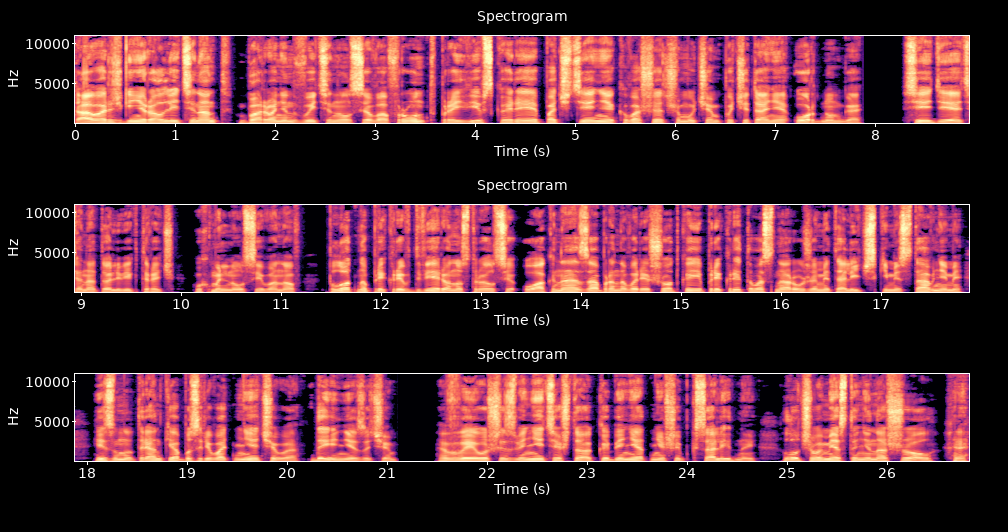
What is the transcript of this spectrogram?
«Товарищ генерал-лейтенант!» Баронин вытянулся во фронт, проявив скорее почтение к вошедшему, чем почитание Орднунга. «Сидеть, Анатолий Викторович!» – ухмыльнулся Иванов. Плотно прикрыв дверь, он устроился у окна, забранного решеткой и прикрытого снаружи металлическими ставнями. Из внутрянки обозревать нечего, да и незачем. «Вы уж извините, что кабинет не шибко солидный, лучшего места не нашел. Хе,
